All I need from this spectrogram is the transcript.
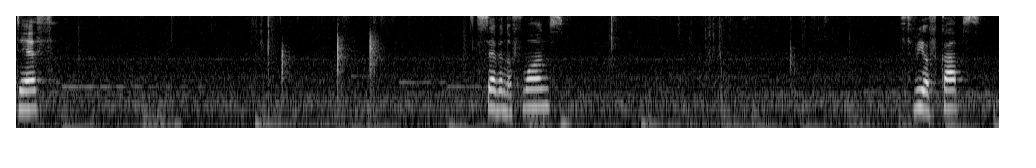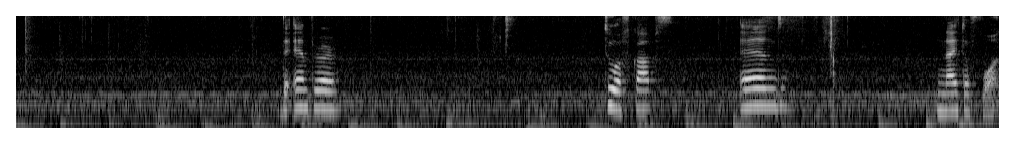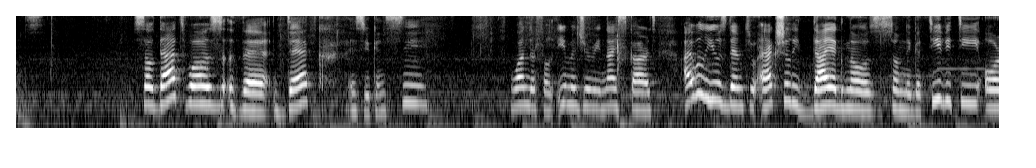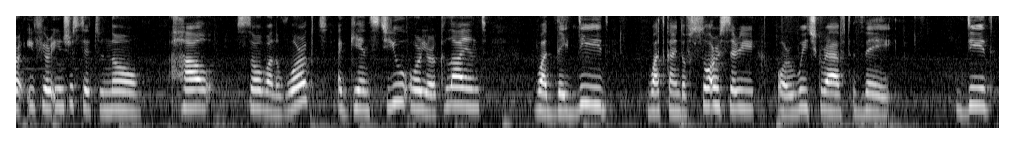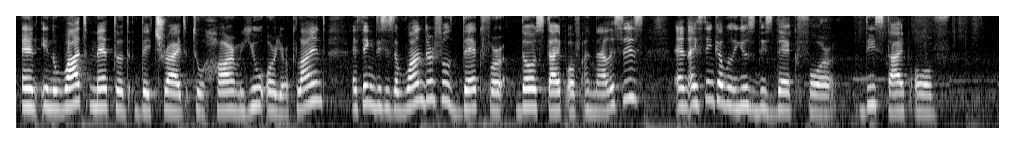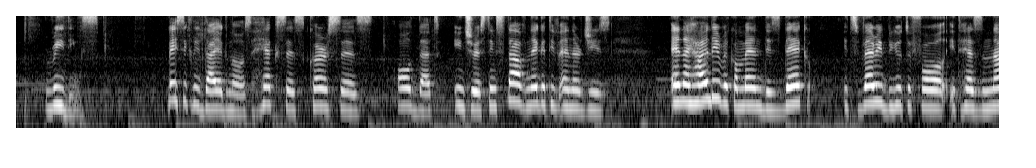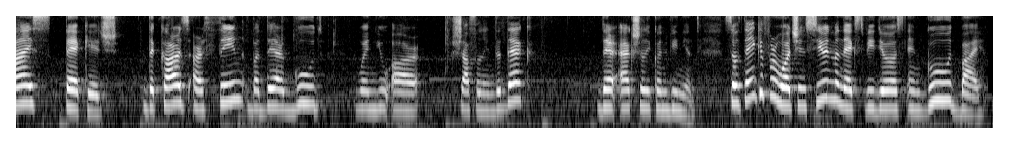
Death. Seven of Wands. Three of Cups. The Emperor. Two of Cups. And Knight of Wands. So that was the deck, as you can see. Wonderful imagery, nice cards. I will use them to actually diagnose some negativity or if you're interested to know how someone worked against you or your client, what they did, what kind of sorcery or witchcraft they did and in what method they tried to harm you or your client. I think this is a wonderful deck for those type of analysis and i think i will use this deck for this type of readings. Basically diagnose hexes curses all that interesting stuff negative energies and i highly recommend this deck it's very beautiful. It has nice package. The cards are thin, but they are good when you are shuffling the deck. They're actually convenient. So thank you for watching. See you in my next videos and goodbye.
